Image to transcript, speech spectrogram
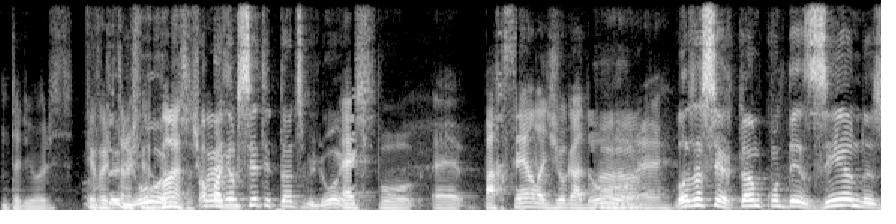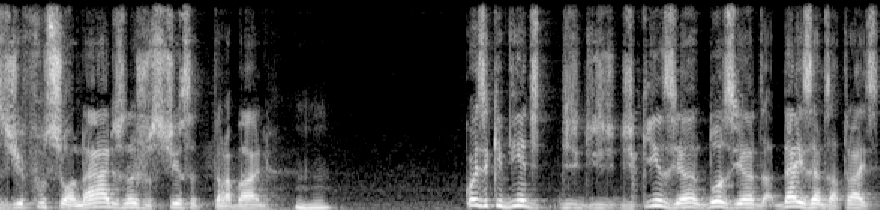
FIFA Anteriores. de anteriores, transfer ban, essas nós pagamos cento e tantos milhões. É, tipo, é, parcela de jogador, Aham. né? Nós acertamos com dezenas de funcionários na Justiça do Trabalho. Coisa que vinha de, de, de- de 15 anos, 12 anos, 10 anos atrás.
